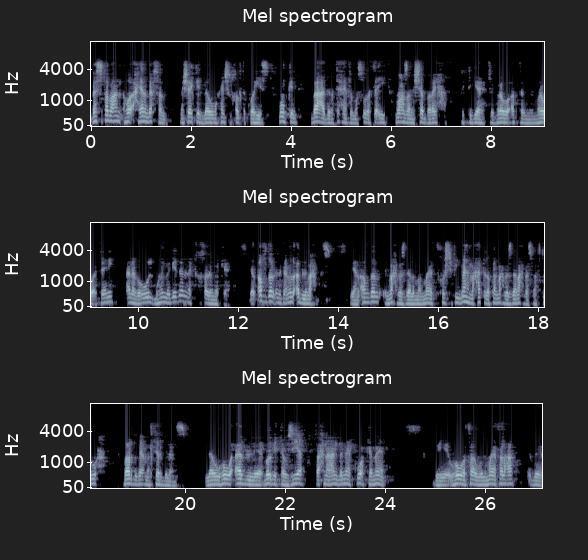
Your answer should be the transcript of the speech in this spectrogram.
بس طبعا هو أحيانا بيحصل مشاكل لو ما كانش الخلط كويس. ممكن بعد ما تحقن في الماسورة تلاقي معظم الشابة رايحة في اتجاه في مروق أكتر من مروق تاني. أنا بقول مهم جدا إنك تختار المكان. الأفضل إن تعمله قبل محبس يعني الأفضل المحبس ده لما المية تخش فيه مهما حتى لو كان المحبس ده محبس مفتوح برضه بيعمل تربلنس لو هو قبل برج التوزيع فإحنا عندنا كوع كمان. وهو والمية طالعة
